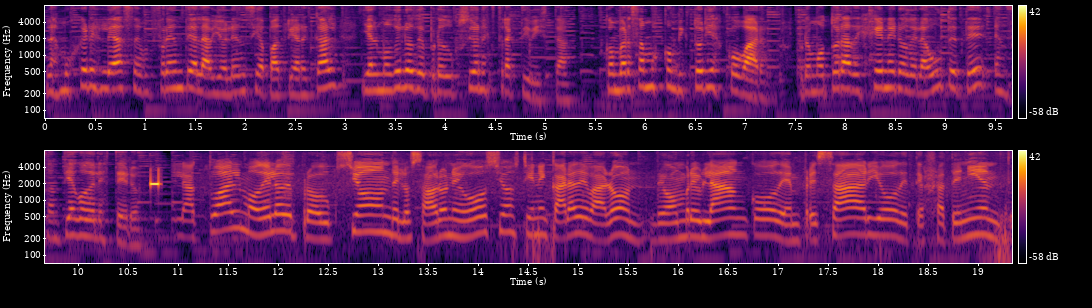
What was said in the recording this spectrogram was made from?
las mujeres le hacen frente a la violencia patriarcal y al modelo de producción extractivista. Conversamos con Victoria Escobar, promotora de género de la UTT en Santiago del Estero. El actual modelo de producción de los agronegocios tiene cara de varón, de hombre blanco, de empresario, de terrateniente.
